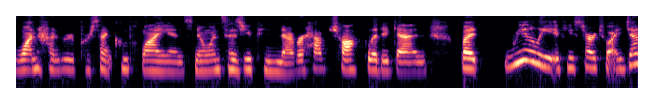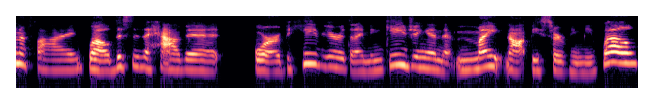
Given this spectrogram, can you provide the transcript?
100% compliance. No one says you can never have chocolate again. But really, if you start to identify, well, this is a habit or a behavior that I'm engaging in that might not be serving me well,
